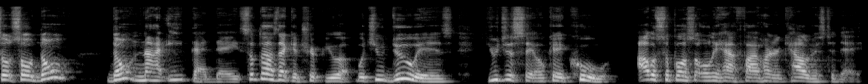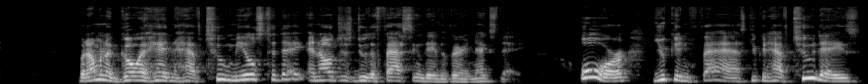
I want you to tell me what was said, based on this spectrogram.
So, so don't don't not eat that day. Sometimes that can trip you up. What you do is you just say, okay, cool. I was supposed to only have 500 calories today, but I'm going to go ahead and have two meals today, and I'll just do the fasting day the very next day. Or you can fast, you can have two days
